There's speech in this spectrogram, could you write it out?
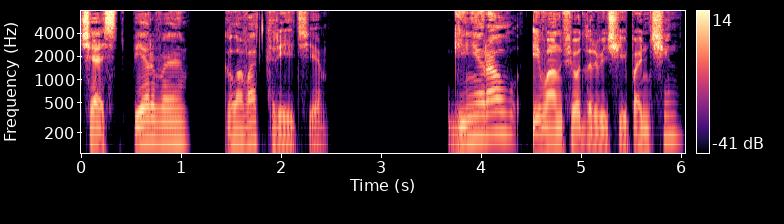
Часть первая, глава третья. Генерал Иван Федорович Япончин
